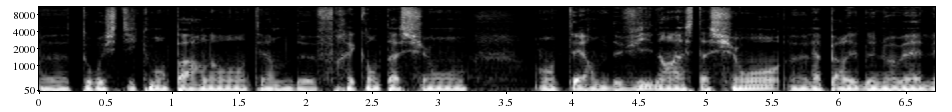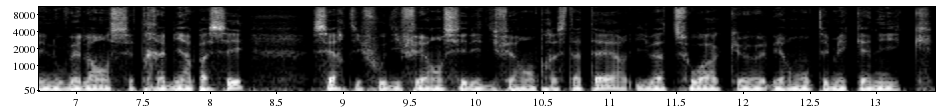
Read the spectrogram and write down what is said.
euh, touristiquement parlant, en termes de fréquentation, en termes de vie dans la station. Euh, la période de Noël et Nouvel An s'est très bien passée. Certes, il faut différencier les différents prestataires. Il va de soi que les remontées mécaniques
